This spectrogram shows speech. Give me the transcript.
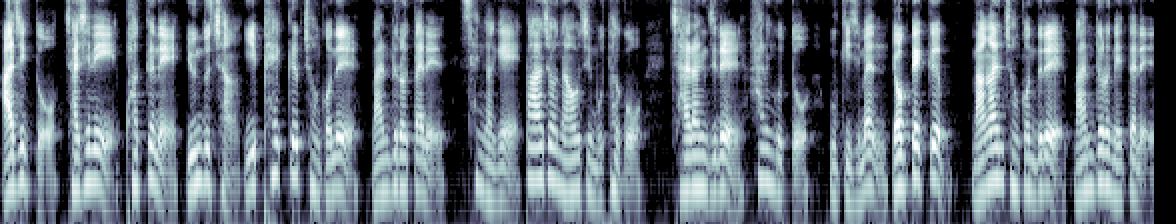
아직도 자신이 박근혜, 윤두창 이 패급 정권을 만들었다는 생각에 빠져나오지 못하고 자랑질을 하는 것도 웃기지만 역대급 망한 정권들을 만들어냈다는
